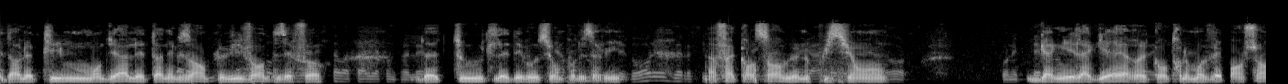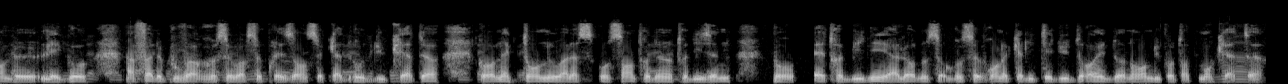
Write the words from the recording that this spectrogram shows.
dans le climat mondial est un exemple vivant des efforts de toutes les dévotions pour les amis, afin qu'ensemble nous puissions gagner la guerre contre le mauvais penchant de l'ego afin de pouvoir recevoir ce présent, ce cadeau du Créateur. Connectons-nous au centre de notre dizaine pour être bénis, alors nous recevrons la qualité du don et donnerons du contentement au Créateur.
